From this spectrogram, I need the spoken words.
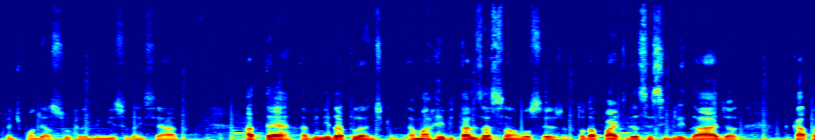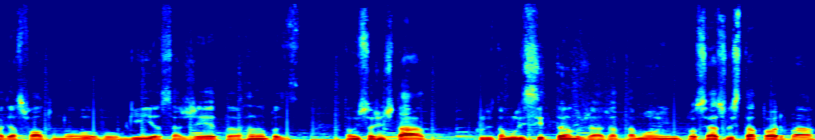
frente Pão de Açúcar, do início da Enseada, até a Avenida Atlântica. É uma revitalização, ou seja, toda a parte de acessibilidade, a capa de asfalto novo, guia, sarjeta, rampas. Então isso a gente está Inclusive estamos licitando já, já estamos em processo licitatório para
